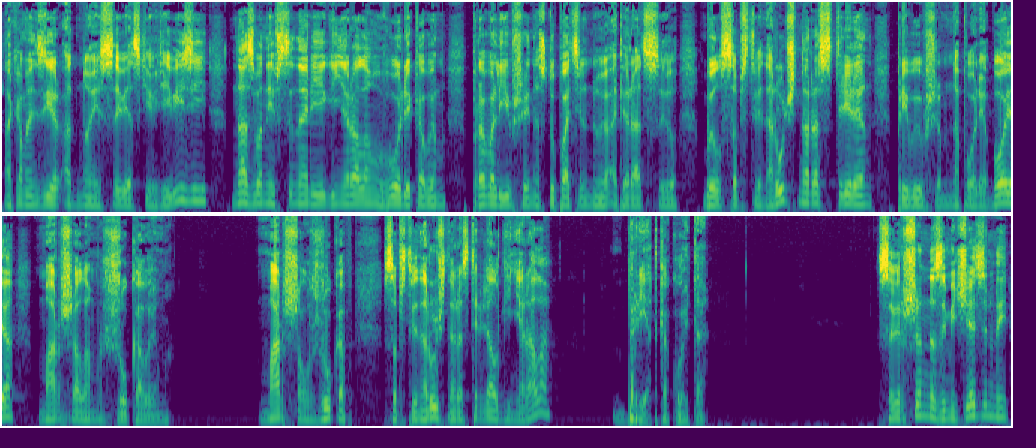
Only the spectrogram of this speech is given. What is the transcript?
а командир одной из советских дивизий, названный в сценарии генералом Воликовым, проваливший наступательную операцию, был собственноручно расстрелян прибывшим на поле боя маршалом Жуковым. Маршал Жуков собственноручно расстрелял генерала? Бред какой-то. Совершенно замечательной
